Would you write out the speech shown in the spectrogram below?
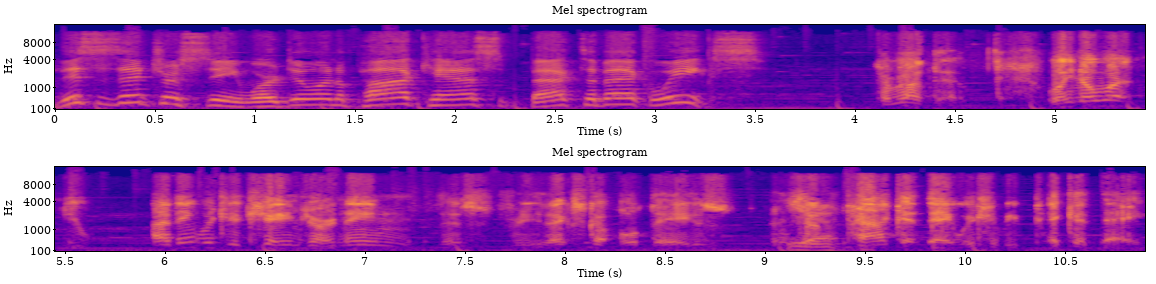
this is interesting. We're doing a podcast back to back weeks. How about that? Well, you know what? You, I think we could change our name this for the next couple of days. Instead Yeah. of pack a day, we should be pick a day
